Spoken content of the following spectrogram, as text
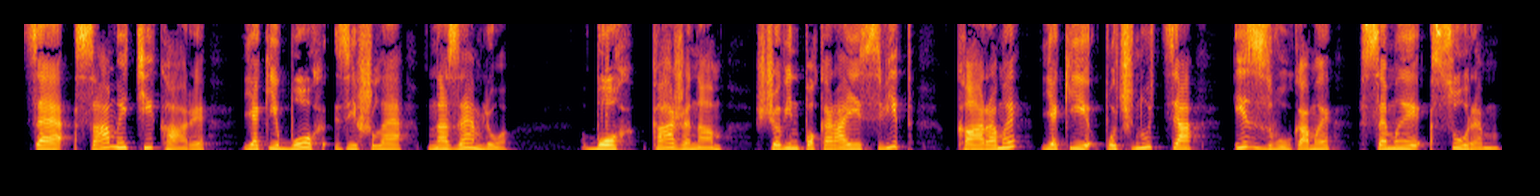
це саме ті кари, які Бог зішле на землю. Бог каже нам, що Він покарає світ карами, які почнуться із звуками семи сурем.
